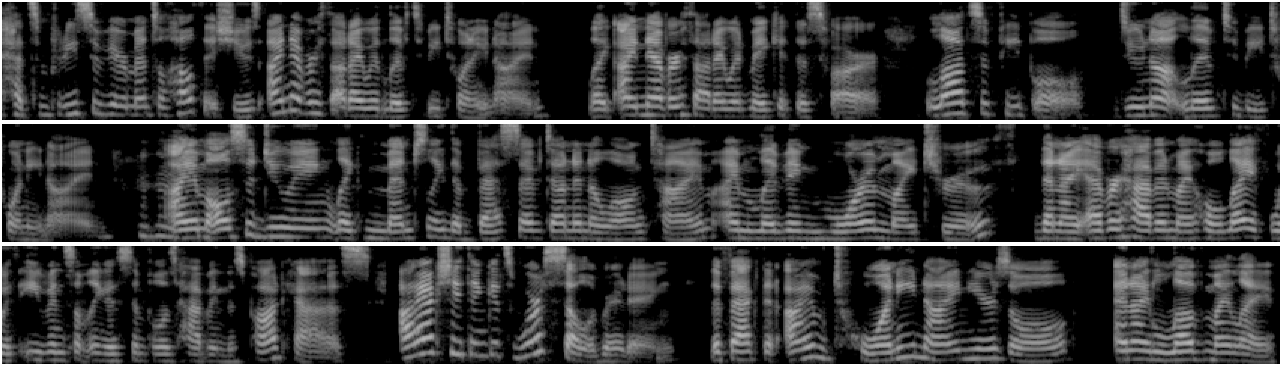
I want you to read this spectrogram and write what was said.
had some pretty severe mental health issues. I never thought I would live to be 29. Like I never thought I would make it this far. Lots of people do not live to be 29. Mm-hmm. I am also doing like mentally the best I've done in a long time. I'm living more in my truth than I ever have in my whole life with even something as simple as having this podcast. I actually think it's worth celebrating the fact that I am 29 years old and I love my life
